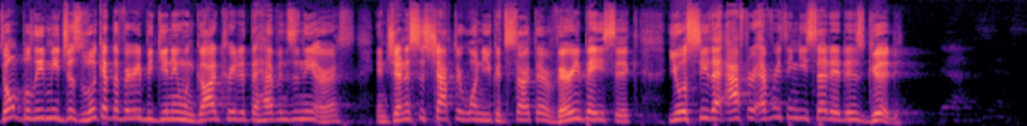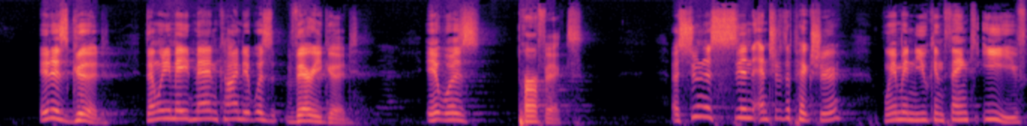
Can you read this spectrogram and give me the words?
Don't believe me? Just look at the very beginning when God created the heavens and the earth. In Genesis chapter 1, you could start there, very basic. You will see that after everything He said, it is good. It is good. Then when He made mankind, it was very good. It was perfect. As soon as sin entered the picture, women, you can thank Eve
